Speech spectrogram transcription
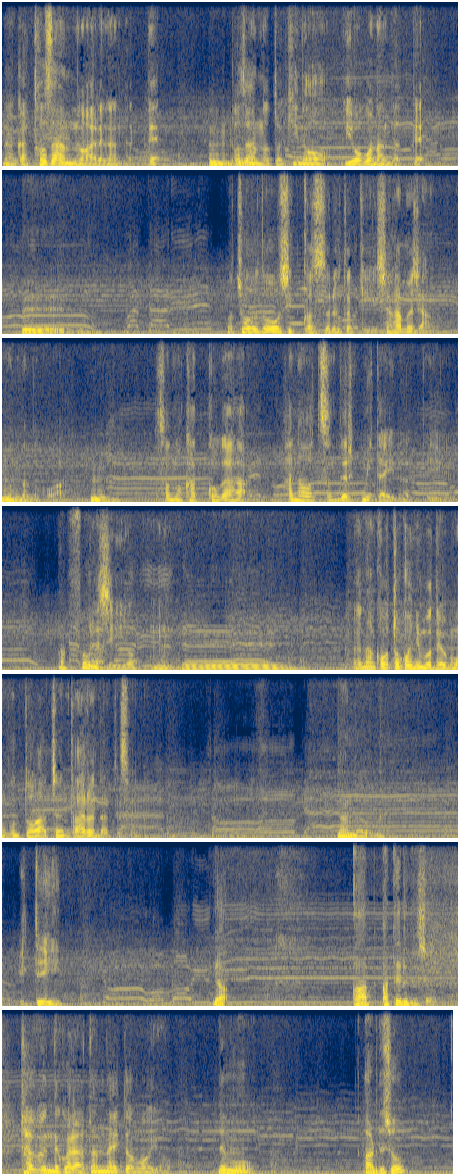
なんか登山のあれなんだって。うん。登山の時の用語なんだって。え。ーちょうどおしっこする時しゃがむじゃんうん。女の子は、うん。その格好が鼻を摘んでるみたいだっていあそうらしいよ、へえ。うん、なんか男にもでも本当はちゃんとあるんだってそういうのなんだろうね。言っていい？いやか当てるでしょ。多分ねこれ当たんないと思うよ。でもあれでしょ？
